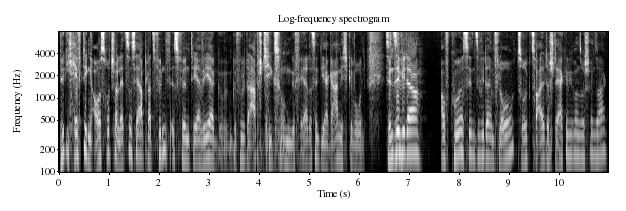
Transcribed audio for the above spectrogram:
wirklich heftigen Ausrutscher letztes Jahr. Platz 5 ist für ein THW ja gefühlter Abstieg so ungefähr. Das sind die ja gar nicht gewohnt. Sind sie wieder auf Kurs? Sind sie wieder im Flow? Zurück zur alter Stärke, wie man so schön sagt?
